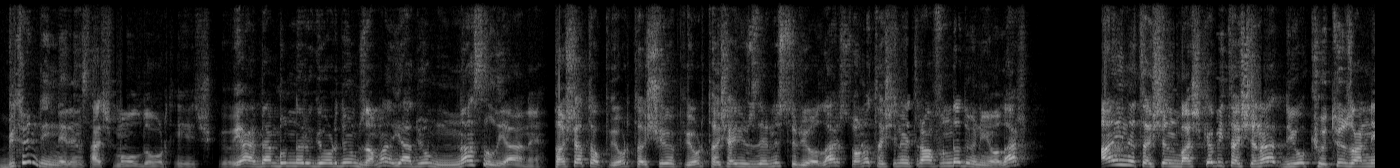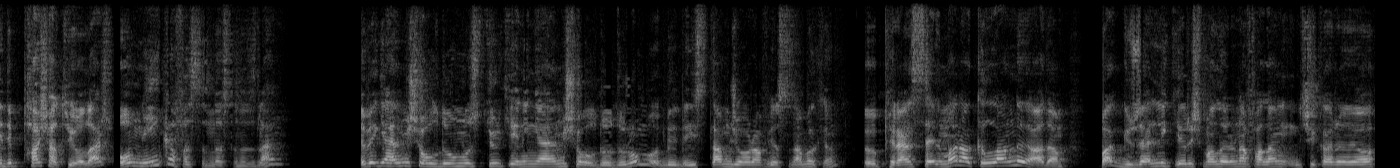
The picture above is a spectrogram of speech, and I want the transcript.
bütün dinlerin saçma olduğu ortaya çıkıyor. Yani ben bunları gördüğüm zaman ya diyorum nasıl yani? Taşa tapıyor, taşı öpüyor, taşa yüzlerini sürüyorlar. Sonra taşın etrafında dönüyorlar. Aynı taşın başka bir taşına diyor kötü zannedip taş atıyorlar. O neyin kafasındasınız lan? Ve gelmiş olduğumuz Türkiye'nin gelmiş olduğu durum İslam coğrafyasına bakın. Prens Selman akıllandı adam. Bak güzellik yarışmalarına falan çıkarıyor.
